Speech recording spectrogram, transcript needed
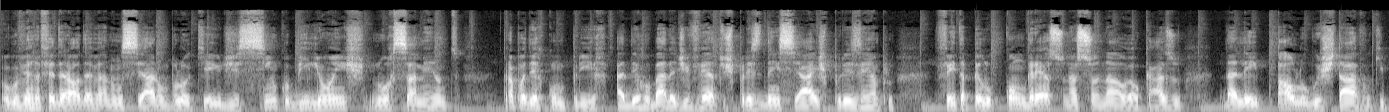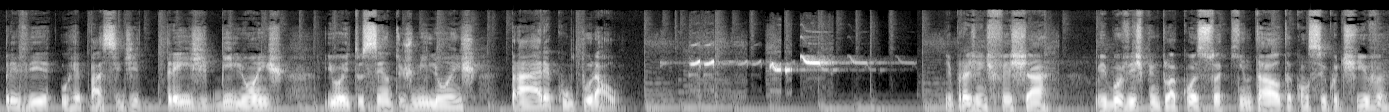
o governo federal deve anunciar um bloqueio de 5 bilhões no orçamento para poder cumprir a derrubada de vetos presidenciais, por exemplo, feita pelo Congresso Nacional. É o caso da Lei Paulo Gustavo, que prevê o repasse de 3 bilhões e 800 milhões para a área cultural. E para a gente fechar, o Ibovespa emplacou a sua quinta alta consecutiva,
